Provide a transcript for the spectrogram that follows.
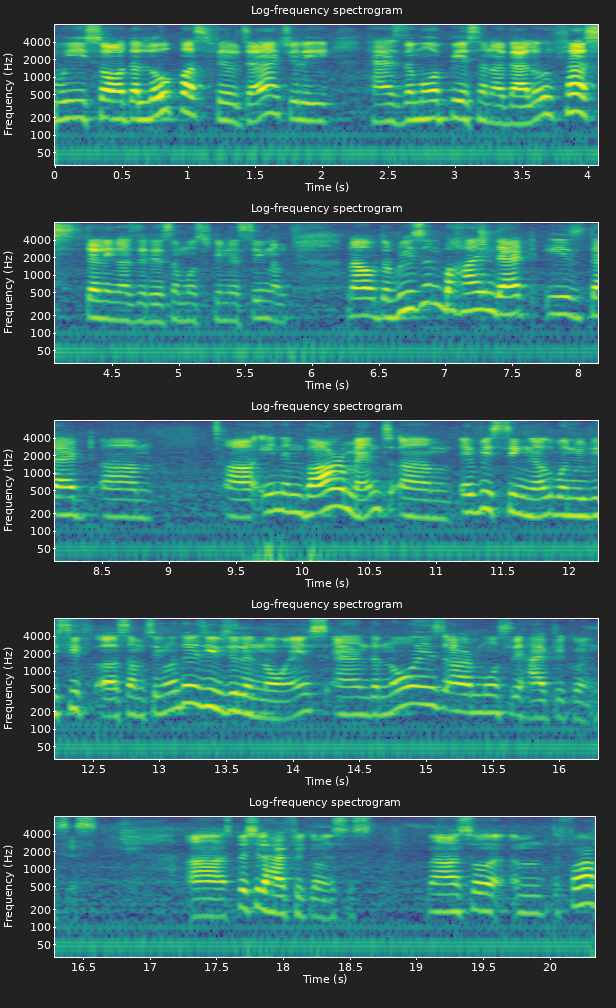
we saw the low pass filter actually has the more PSNR value, thus telling us it is the most cleanest signal. Now, the reason behind that is that um, uh, in environment, um, every signal, when we receive uh, some signal, there is usually noise, and the noise are mostly high frequencies, uh, especially high frequencies. Uh, so um, for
